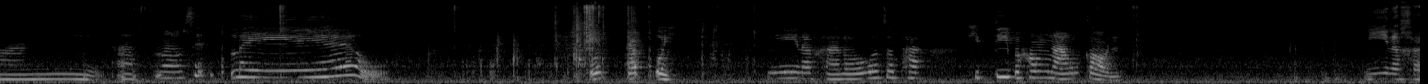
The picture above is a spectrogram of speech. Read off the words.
ะนี่อาบน้ำเส ร็จแล้วโอ๊ยแป๊บโอ๊ยนี่นะคะเราก็จะพาคิตตี้ไปห้องน้ำก่อน นี่นะคะ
